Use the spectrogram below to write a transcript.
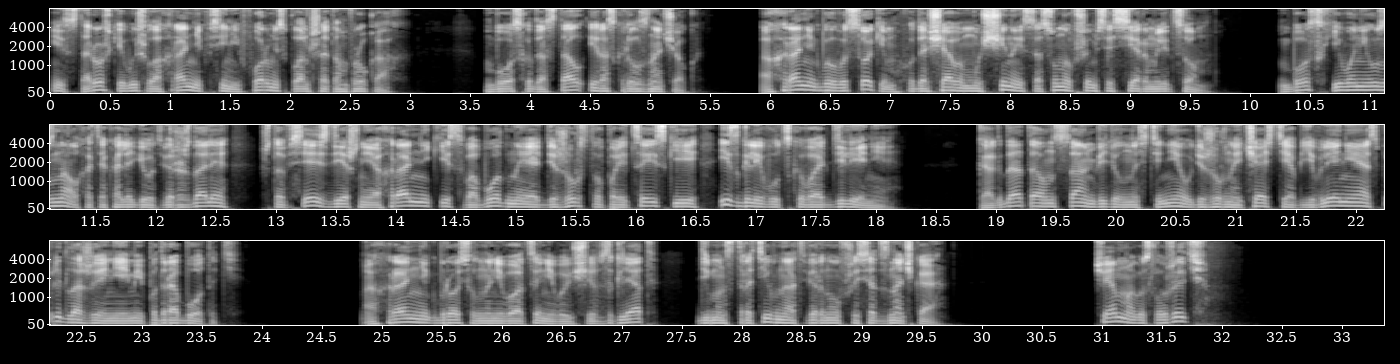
Из сторожки вышел охранник в синей форме с планшетом в руках. Босх достал и раскрыл значок. Охранник был высоким, худощавым мужчиной с осунувшимся серым лицом. Босх его не узнал, хотя коллеги утверждали, что все здешние охранники – свободные от дежурства полицейские из голливудского отделения. Когда-то он сам видел на стене у дежурной части объявления с предложениями подработать. Охранник бросил на него оценивающий взгляд, демонстративно отвернувшись от значка. «Чем могу служить?»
